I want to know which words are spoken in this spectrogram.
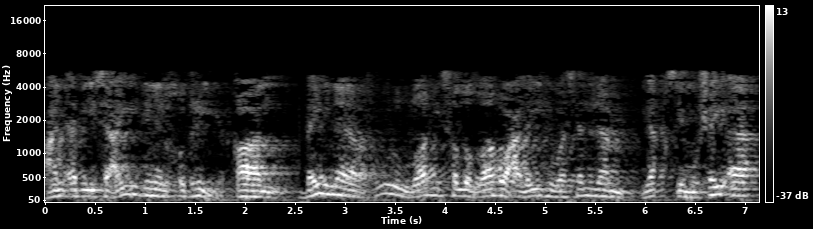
عن أبي سعيد الخدري قال بين رسول الله صلى الله عليه وسلم يقسم شيئا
